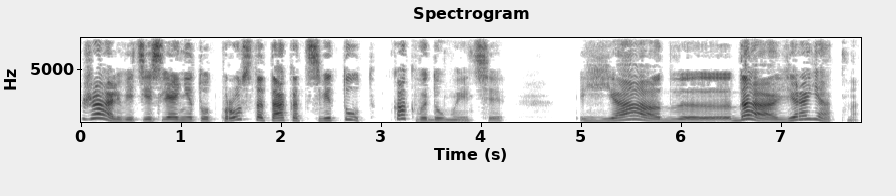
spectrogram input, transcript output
Жаль ведь, если они тут просто так отцветут, как вы думаете? Я... да, вероятно.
